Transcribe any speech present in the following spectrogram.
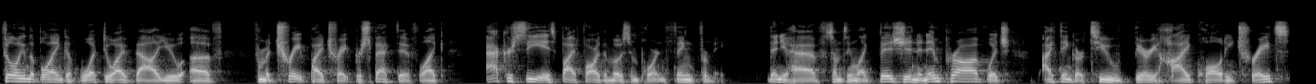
filling the blank of what do I value of from a trait by trait perspective. Like accuracy is by far the most important thing for me. Then you have something like vision and improv, which I think are two very high quality traits.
